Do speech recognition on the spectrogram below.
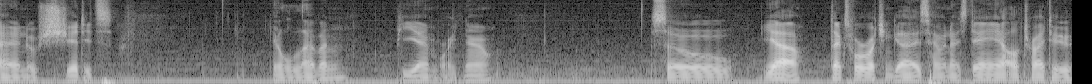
I know shit, it's 11 p.m. right now. So, yeah, thanks for watching guys, have a nice day, I'll try to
